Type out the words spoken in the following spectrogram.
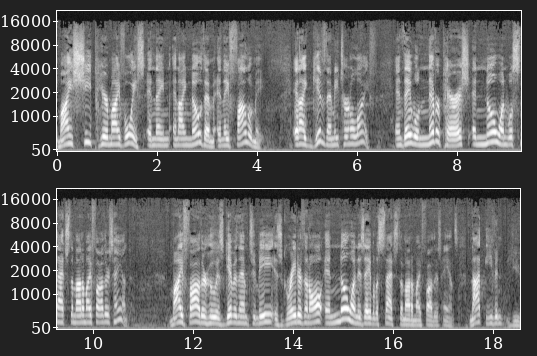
My sheep hear my voice, and, they, and I know them, and they follow me. And I give them eternal life. And they will never perish, and no one will snatch them out of my Father's hand. My Father who has given them to me is greater than all, and no one is able to snatch them out of my Father's hands, not even you.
